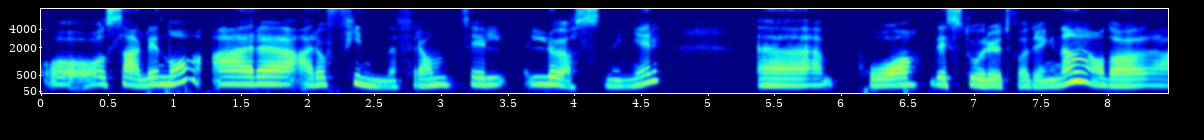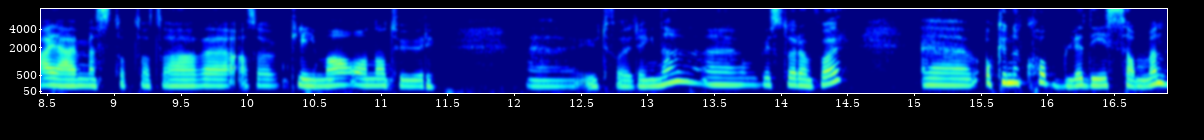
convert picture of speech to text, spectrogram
og, og, særlig nå, er, er, å finne fram til løsninger eh, på de store utfordringene. Og da er jeg mest opptatt av eh, altså klima- og naturutfordringene eh, vi står overfor. Å kunne koble de sammen.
